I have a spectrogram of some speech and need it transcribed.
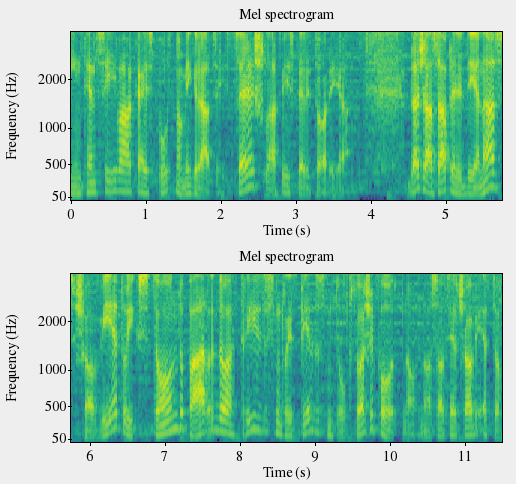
intensīvākais putnu migrācijas ceļš Latvijas teritorijā. Dažās aprīļa dienās šo vietu ik stundu pārlido 30 līdz 50 tūkstoši putnu. Nosauciet šo vietu.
